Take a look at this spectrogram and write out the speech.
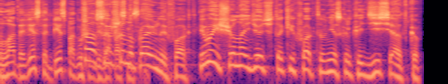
«Лада Веста» без подушек да, совершенно правильный факт. И вы еще найдете таких фактов несколько десятков.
